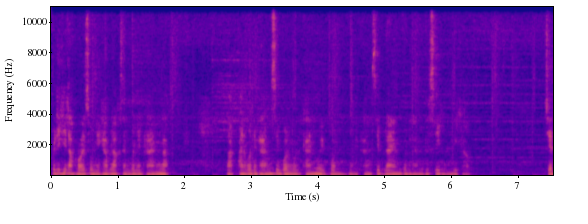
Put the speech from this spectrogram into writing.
วิธีคิดหลักร้อยศูนย์นี้ครับหลักแสนบนหนึ่งครั้งหลักหลักพันบนหนึ่งครั้งสิบบนบนหนึ่งครั้งหน่วยบนบนหนึ่งครั้งสิบแรงบนหนึ่งครั้งบนที่สี่ของดีครับ เจ็ด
